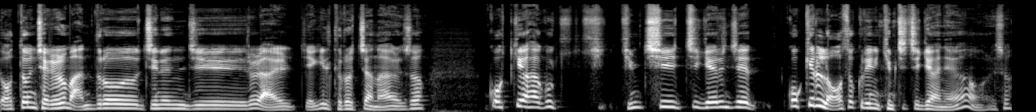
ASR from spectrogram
어떤 재료로 만들어지는지를 알, 얘기를 들었잖아요. 그래서 꽃게하고 기, 김치찌개를 이제 꽃게를 넣어서 끓이는 김치찌개 아니에요. 그래서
